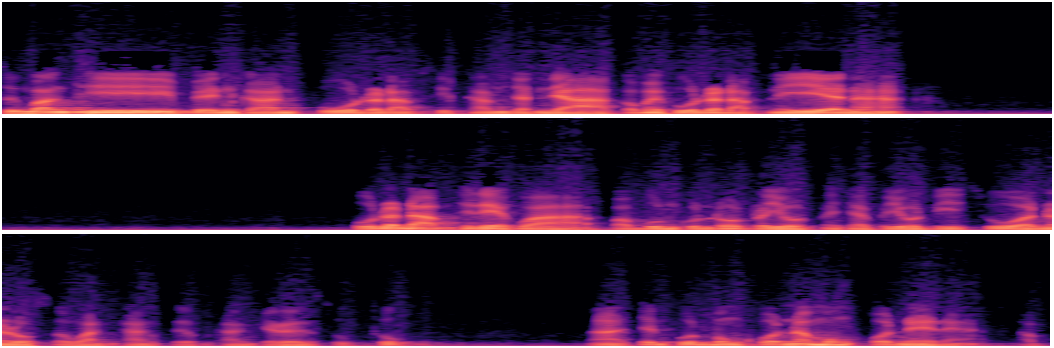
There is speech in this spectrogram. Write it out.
ซึ่งบางทีเป็นการพูดระดับสิทธธรรมจัญญา ก็ไม่พูดระดับนี้นะฮะพูดระดับที่เรียกว่าปบุญคุณโทษประโยชน์ไม่ใช่ประโยชน์ดีชั่วนรกสวรรค์ทางเสริมทางเจริญสุขทุกข์นะเช่นพูดมงคลอมงคลเนี่ยนะอัป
